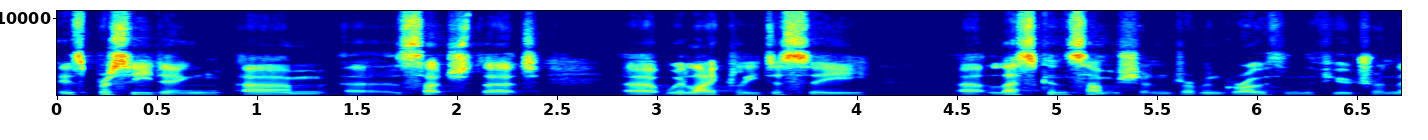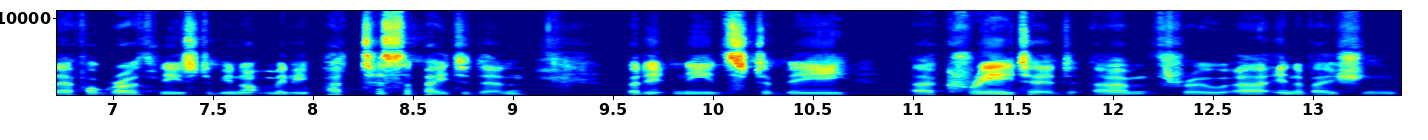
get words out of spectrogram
is proceeding um, uh, such that uh, we're likely to see uh, less consumption driven growth in the future. And therefore, growth needs to be not merely participated in, but it needs to be created um, through uh, innovation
